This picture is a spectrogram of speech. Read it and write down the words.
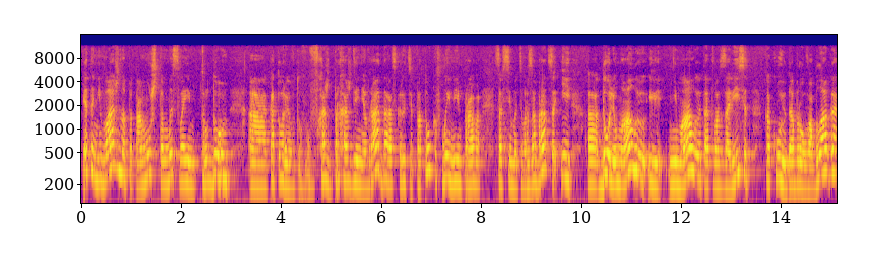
Это не важно, потому что мы своим трудом которые вот прохождение в рад, да, раскрытие потоков, мы имеем право со всем этим разобраться. И а, долю малую или немалую, это от вас зависит, какую добро во благо,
